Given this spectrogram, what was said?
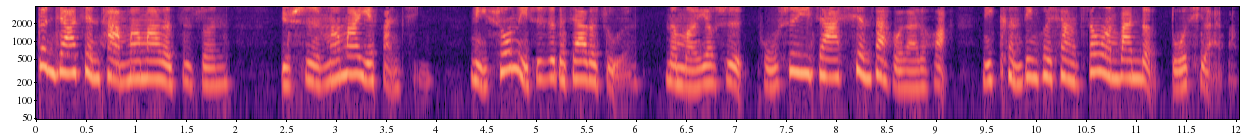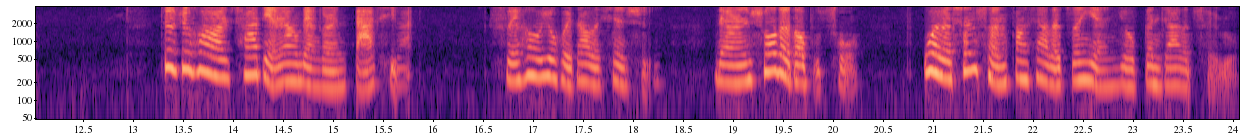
更加践踏妈妈的自尊。于是妈妈也反击：“你说你是这个家的主人，那么要是蒲氏一家现在回来的话，你肯定会像蟑螂般的躲起来吧？”这句话差点让两个人打起来。随后又回到了现实，两人说的都不错，为了生存放下了尊严，又更加的脆弱。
